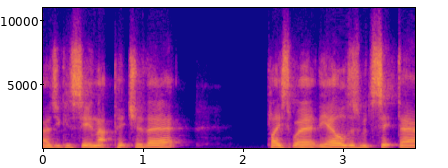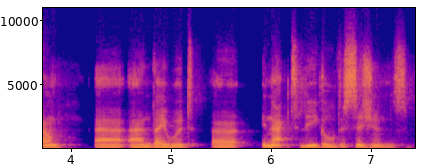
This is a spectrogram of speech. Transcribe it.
as you can see in that picture there, place where the elders would sit down uh, and they would uh, enact legal decisions.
